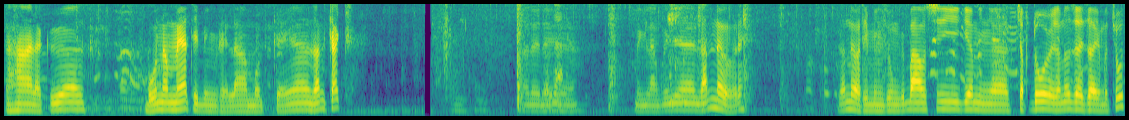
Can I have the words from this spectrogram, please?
thứ hai là cứ 4 5 mét thì mình phải làm một cái ờ, giãn cách. Đây đây, đây, đây. mình làm cái ờ, giãn nở đấy. Giãn nở thì mình dùng cái bao xi kia mình ờ, chập đôi cho nó dày dày một chút.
